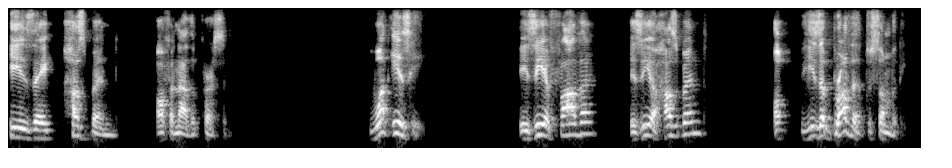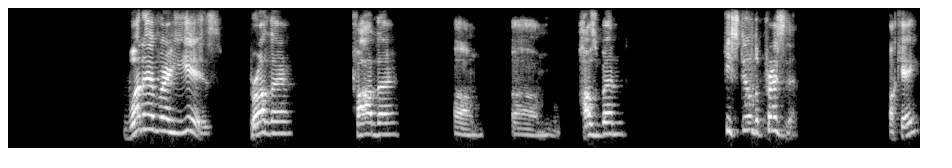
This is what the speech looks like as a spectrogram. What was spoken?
he is a husband of another person. What is he? Is he a father? Is he a husband? Or he's a brother to somebody. Whatever he is, brother, father, um, um, husband, he's still the president. Okay?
